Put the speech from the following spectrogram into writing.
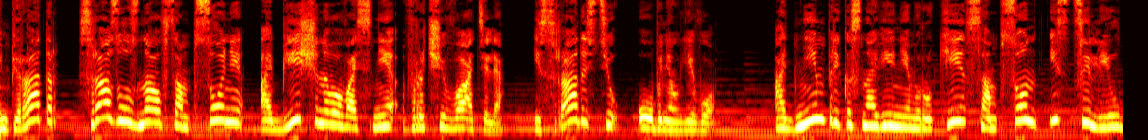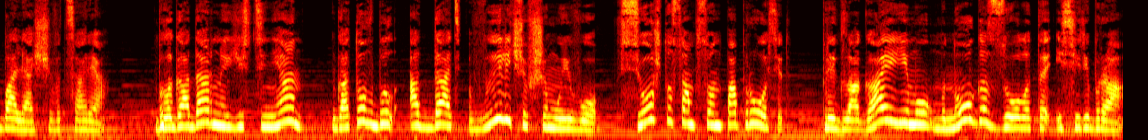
Император сразу узнал в Сампсоне обещанного во сне врачевателя и с радостью обнял его. Одним прикосновением руки Сампсон исцелил болящего царя. Благодарный Юстиниан готов был отдать вылечившему его все, что Сампсон попросит, предлагая ему много золота и серебра.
